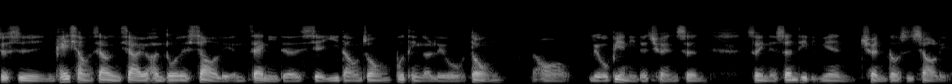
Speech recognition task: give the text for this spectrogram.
就是你可以想象一下，有很多的笑脸在你的血液当中不停的流动。然后流遍你的全身，所以你的身体里面全都是笑脸，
